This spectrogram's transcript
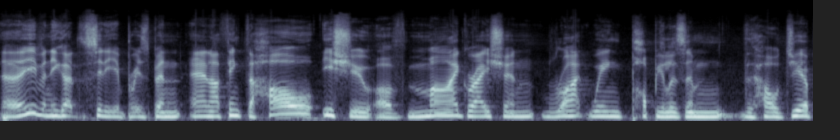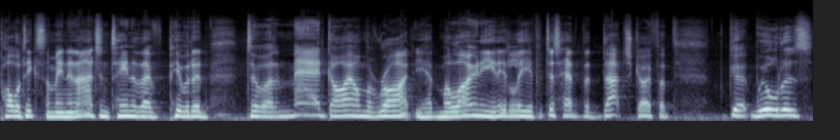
uh, even you got the city of Brisbane, and I think the whole issue of migration, right wing populism, the whole geopolitics. I mean, in Argentina they've pivoted to a mad guy on the right. You had Meloni in Italy. If it just had the Dutch go for. Geert Wilders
